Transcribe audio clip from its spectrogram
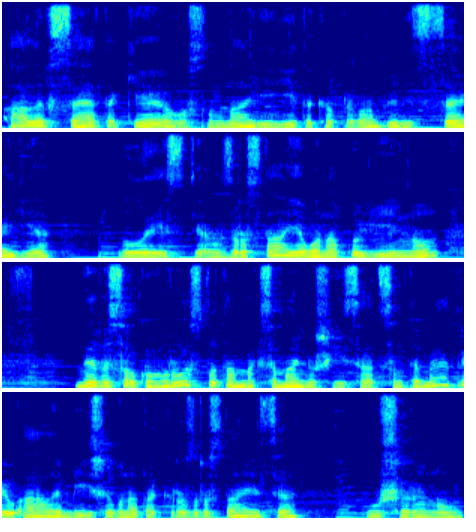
Але все-таки основна її така привабливість це є листя. Зростає вона повільно, невисокого росту, там максимально 60 см, але більше вона так розростається у ширину.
